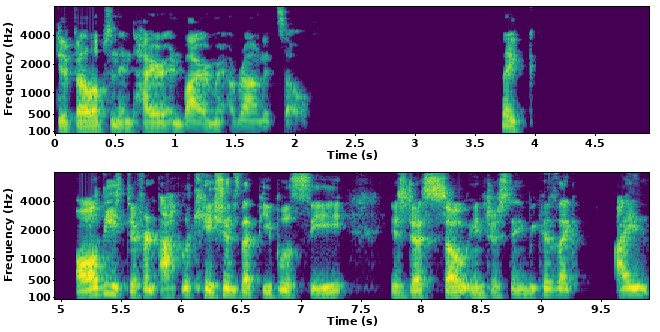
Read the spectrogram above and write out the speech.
develops an entire environment around itself. Like all these different applications that people see is just so interesting because like I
